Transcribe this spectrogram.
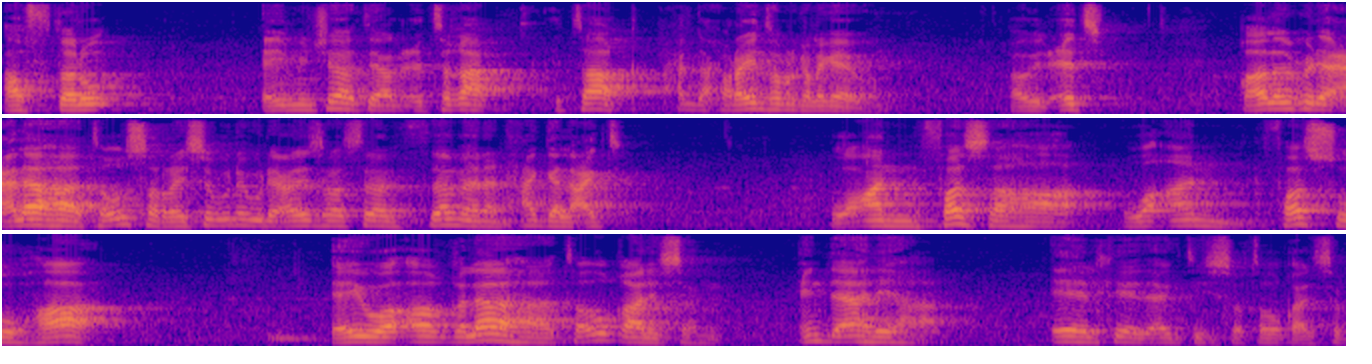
afdalu? Ay min jihati alctiqaaq itaaq xagga xoreynta marka laga eego aw ilcitq qaala wuxu uhi calaaha ta u sarraysa buu nebigu uhi alay slat slam hamanan xagga wa anfasahaa wa anfasuhaa ay wa aqlaaha ta u qaalisan cinda agtiisa ta u qaalisan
